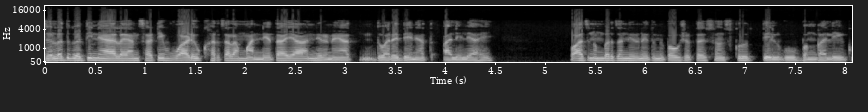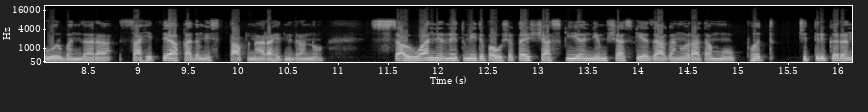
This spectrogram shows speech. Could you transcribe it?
जलदगती न्यायालयांसाठी वाढीव खर्चाला मान्यता या निर्णयाद्वारे देण्यात आलेली आहे. पाच नंबरचा निर्णय तुम्ही पाहू शकता संस्कृत तेलुगू बंगाली गोर बंजारा साहित्य अकादमी स्थापणार आहेत मित्रांनो. सहावा निर्णय तुम्ही इथे पाहू शकता शासकीय निमशासकीय जागांवर आता मोफत चित्रीकरण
